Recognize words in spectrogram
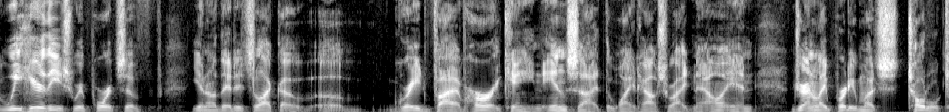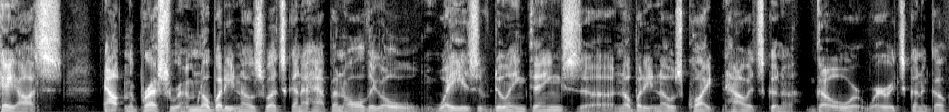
we hear these reports of you know that it's like a, a grade five hurricane inside the White House right now, and generally pretty much total chaos out in the press room. Nobody knows what's going to happen. All the old ways of doing things. Uh, nobody knows quite how it's going to go or where it's going to go.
